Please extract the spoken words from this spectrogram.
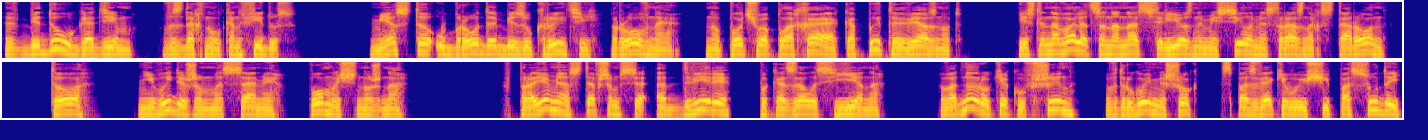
в беду угодим, — вздохнул Конфидус. Место у Брода без укрытий, ровное, но почва плохая, копыта вязнут. Если навалятся на нас серьезными силами с разных сторон, то не выдержим мы сами, помощь нужна. В проеме, оставшемся от двери, показалась Йена. В одной руке кувшин, в другой мешок с позвякивающей посудой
